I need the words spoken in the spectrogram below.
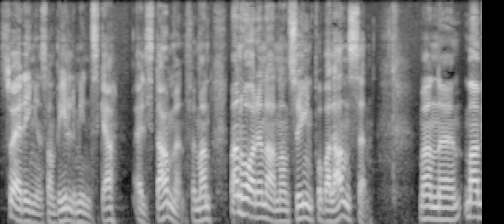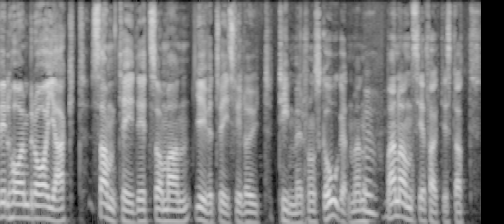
Så är det ingen som vill minska älgstammen. För man, man har en annan syn på balansen. Man, eh, man vill ha en bra jakt samtidigt som man givetvis vill ha ut timmer från skogen. Men mm. man anser faktiskt att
